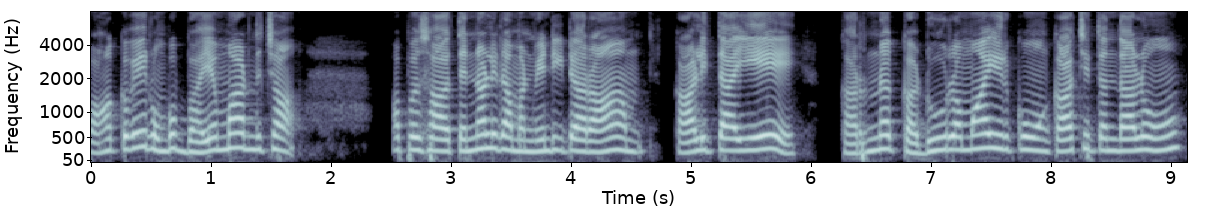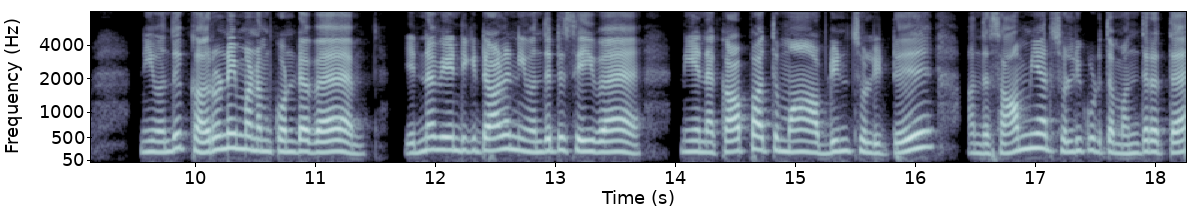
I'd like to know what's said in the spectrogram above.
பார்க்கவே ரொம்ப பயமாக இருந்துச்சாம் அப்போ சா தென்னாலிராமன் வேண்டிக்கிட்டாராம் காளித்தாயே கர்ண கடூரமாக இருக்கும் உன் காட்சி தந்தாலும் நீ வந்து கருணை மனம் கொண்டவ. என்ன வேண்டிக்கிட்டாலும் நீ வந்துட்டு செய்வ. நீ என்னை காப்பாற்றுமா அப்படின்னு சொல்லிட்டு அந்த சாமியார் சொல்லி கொடுத்த மந்திரத்தை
